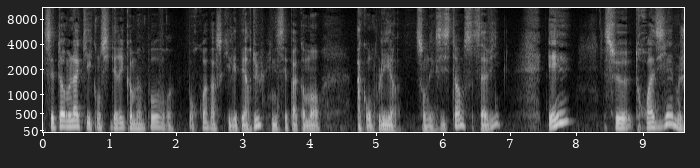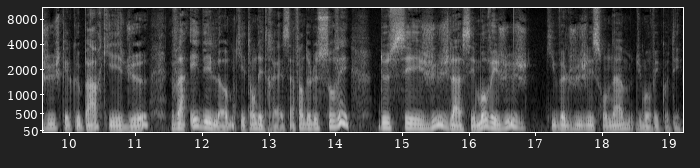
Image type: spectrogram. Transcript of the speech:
Cet homme-là qui est considéré comme un pauvre, pourquoi? Parce qu'il est perdu, il ne sait pas comment accomplir son existence, sa vie. Et ce troisième juge quelque part, qui est Dieu, va aider l'homme qui est en détresse afin de le sauver de ces juges-là, ces mauvais juges qui veulent juger son âme du mauvais côté.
